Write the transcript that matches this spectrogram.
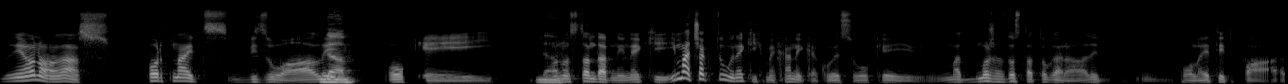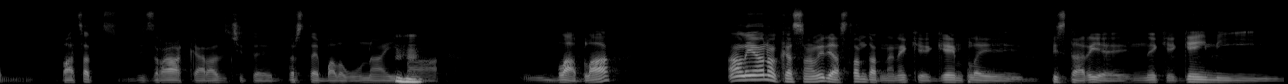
I ono, znaš, Fortnite vizuali, Da, ok. da. Ono standardni neki, ima čak tu nekih mehanika koje su ok. Ma, možeš dosta toga radit, poletit pa bacat iz zraka različite vrste baluna, ima bla bla. Ali ono, kad sam vidio standardne neke gameplay pizdarije, neke gamey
